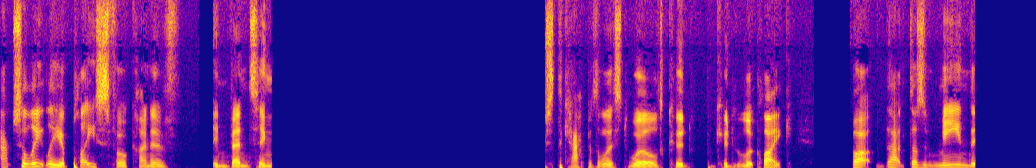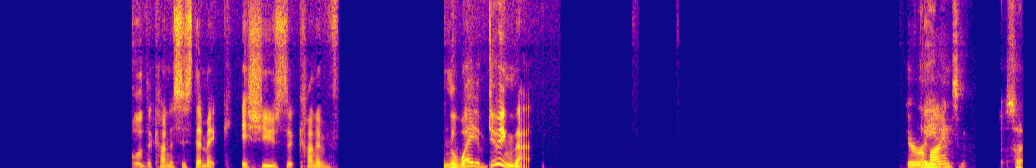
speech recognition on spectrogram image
absolutely a place for kind of inventing what the capitalist world could could look like but that doesn't mean that all the kind of systemic issues that kind of in the way of doing that. It reminds me. So,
